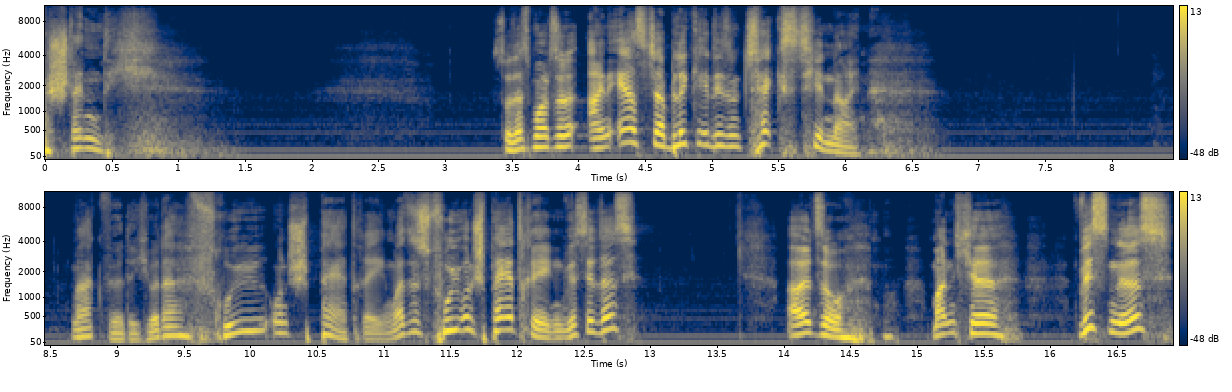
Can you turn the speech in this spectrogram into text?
beständig. So, das mal so ein erster Blick in diesen Text hinein. Merkwürdig, oder? Früh- und Spätregen. Was ist Früh- und Spätregen? Wisst ihr das? Also, manche wissen es.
